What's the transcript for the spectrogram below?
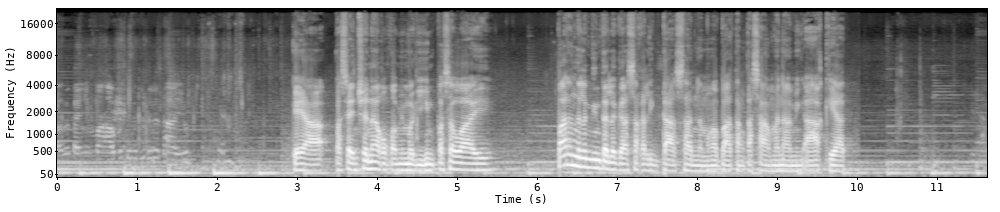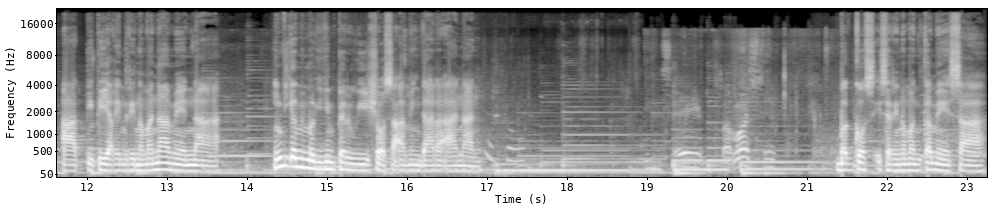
Bago tayo yung maabot na dito na tayo. Kaya pasensya na kung kami magiging pasaway. Para na lang din talaga sa kaligtasan ng mga batang kasama naming aakyat. At titiyakin rin naman namin na hindi kami magiging perwisyo sa aming daraanan. Vamos. Bagkos isa rin naman kami sa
